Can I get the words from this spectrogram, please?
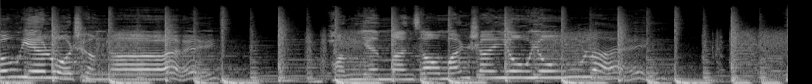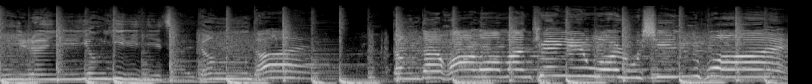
秋叶落尘埃。荒野满草满山悠悠来，一人一影一一在等待，等待花落满天，一我入心怀。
